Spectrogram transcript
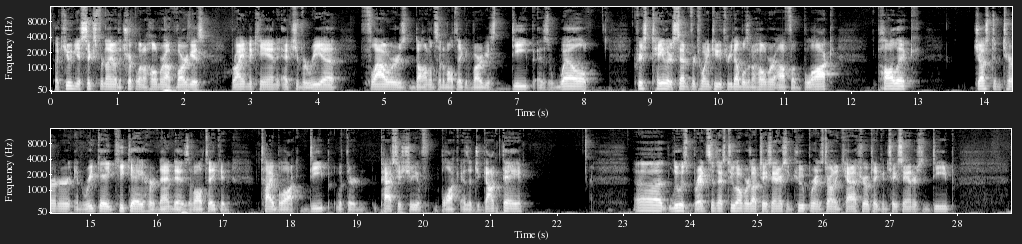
Acuna, 6 for 9 with a triple and a homer off Vargas. Brian McCann, Hechavarria, Flowers, Donaldson have all taken Vargas deep as well. Chris Taylor, 7 for 22, three doubles and a homer off a of Blach. Pollock, Justin Turner, Enrique Kike Hernandez have all taken Ty Blach deep with their past history of Blach as a gigante. Uh, Lewis Brinson has two homers off Chase Anderson. Cooper and Starlin Castro taking Chase Anderson deep.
